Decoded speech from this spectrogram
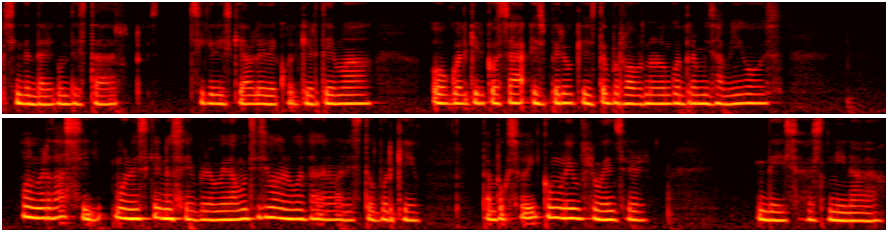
os intentaré contestar si queréis que hable de cualquier tema o cualquier cosa, espero que esto por favor no lo encuentren mis amigos. Bueno, en verdad sí. Bueno, es que no sé, pero me da muchísima vergüenza grabar esto porque tampoco soy como una influencer de esas ni nada.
